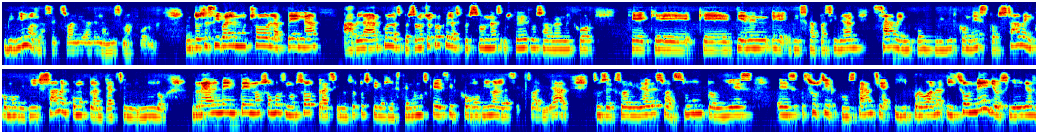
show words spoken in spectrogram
vivimos la sexualidad de la misma forma. Entonces sí vale mucho la pena hablar con las personas. Yo creo que las personas, ustedes lo sabrán mejor, que, que, tienen eh, discapacidad saben cómo vivir con esto, saben cómo vivir, saben cómo plantearse en el mundo. Realmente no somos nosotras y nosotros quienes les tenemos que decir cómo vivan la sexualidad. Su sexualidad es su asunto y es, es su circunstancia y probable, y son ellos y ellas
